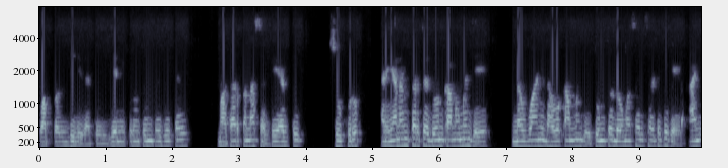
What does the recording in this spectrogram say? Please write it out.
वापर दिली जाते. जेणेकरून तुमचं जे काही म्हातारपण असेल ते अगदी सुखरूप आणि यानंतरचे दोन कामं म्हणजे नववं आणि दहावं काम म्हणजे तुमचं डोमसाईल सर्टिफिकेट आणि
